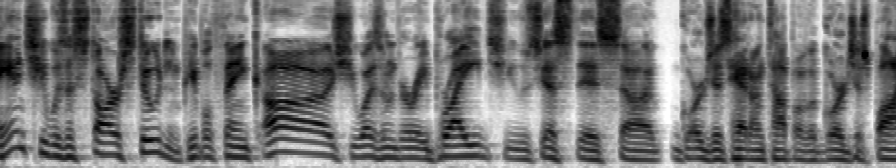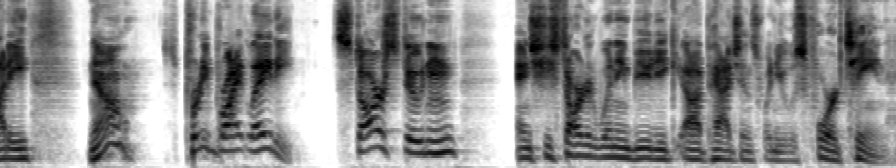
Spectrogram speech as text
And she was a star student. People think, oh, she wasn't very bright. She was just this uh, gorgeous head on top of a gorgeous body. No, she's a pretty bright lady. Star student. And she started winning beauty uh, pageants when she was 14.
